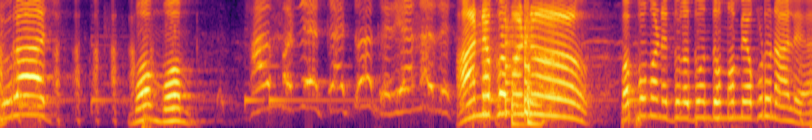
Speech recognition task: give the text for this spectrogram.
शिवराज! मॉम मॉम. हा म्हणजे काय तो घरी येणार आहे? हा नको म्हण. पप्पा म्हणे तुला दोन दोन मम्मी कुठून आल्या?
